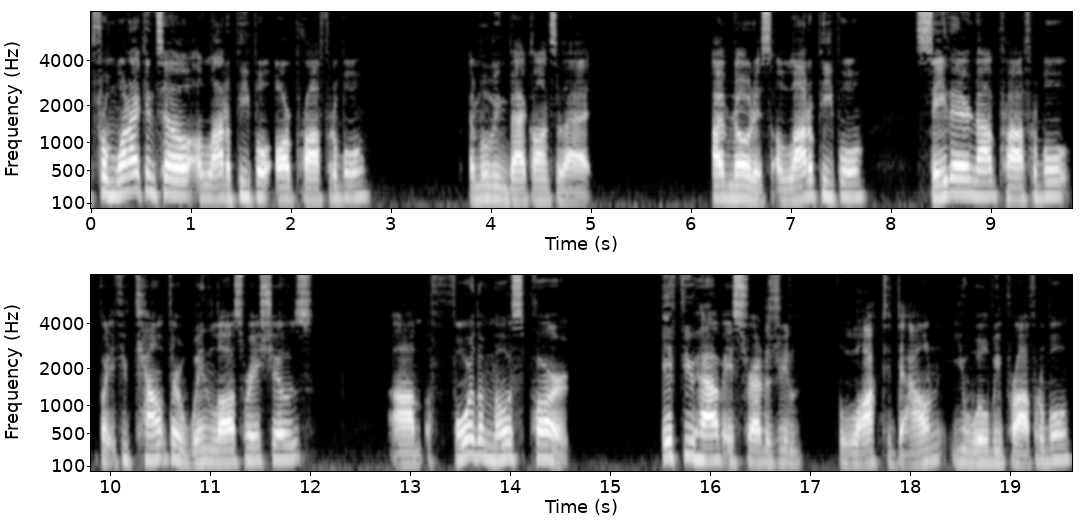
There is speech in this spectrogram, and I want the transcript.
From what I can tell, a lot of people are profitable. And moving back onto that, I've noticed a lot of people say they're not profitable, but if you count their win loss ratios, um, for the most part, if you have a strategy locked down, you will be profitable.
